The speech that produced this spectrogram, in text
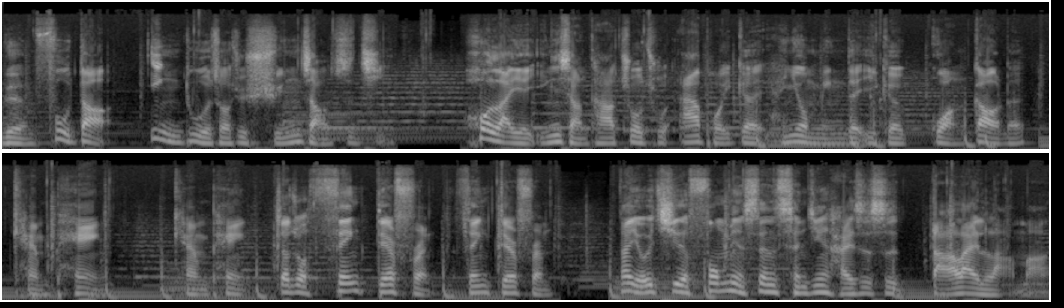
远赴到印度的时候去寻找自己，后来也影响他做出 Apple 一个很有名的一个广告的 campaign，campaign 叫做 Think Different，Think Different。那有一期的封面甚至曾经还是是达赖喇嘛。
